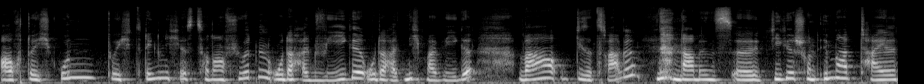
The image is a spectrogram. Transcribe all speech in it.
auch durch undurchdringliches Terrain führten oder halt Wege oder halt nicht mal Wege, war diese Trage namens äh, Diege schon immer Teil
